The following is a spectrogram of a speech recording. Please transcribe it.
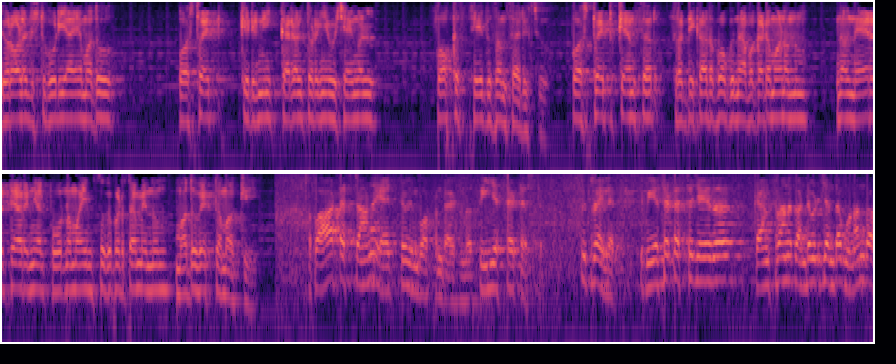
യൂറോളജിസ്റ്റ് കൂടിയായ മധു പോസ്ട്രേറ്റ് കിഡ്നി കരൾ തുടങ്ങിയ വിഷയങ്ങൾ ഫോക്കസ് ചെയ്ത് സംസാരിച്ചു. പോസ്ട്രേറ്റ് ക്യാൻസർ ശ്രദ്ധിക്കാതെ പോകുന്ന അപകടമാണെന്നും എന്നാൽ നേരത്തെ അറിഞ്ഞാൽ പൂർണമായും സുഖപ്പെടുത്താമെന്നും മധു വ്യക്തമാക്കി. അപ്പോൾ ആ ടെസ്റ്റാണ് ഏറ്റവും ഇമ്പോർട്ടന്റ് ആയിട്ടുള്ളത് പി എസ് എ ടെസ്റ്റ് മനസ്സിലായില്ലേ? പി എസ് എ ടെസ്റ്റ് ചെയ്ത് ക്യാൻസറാണ് കണ്ടുപിടിച്ച എന്താ ഗുണം എന്താ?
